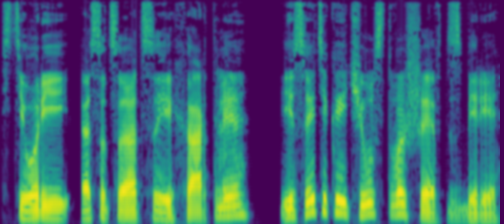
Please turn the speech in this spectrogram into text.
с теорией ассоциации Хартлия и с этикой чувства Шефтсбери.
